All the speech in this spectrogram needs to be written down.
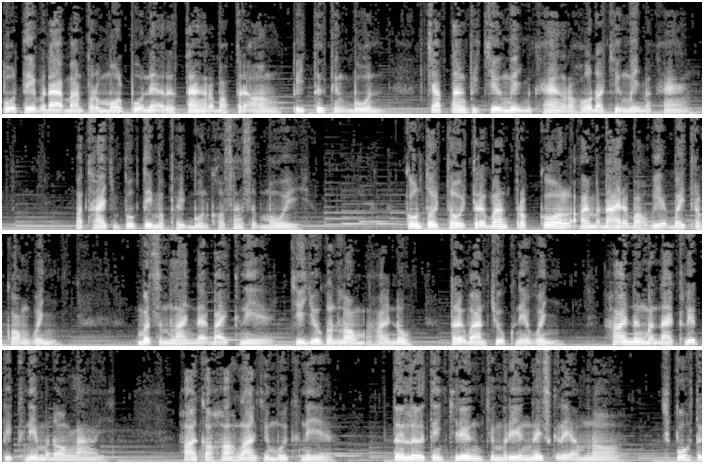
ពួកទេវតាបានប្រមូលពួកអ្នករើសតាំងរបស់ព្រះអង្គពីទិសទាំង4ចាប់តាំងពីជើងមេឃម្ខាងរហូតដល់ជើងមេឃម្ខាងម៉ាថាយចំពុកទី24ខ41កូនតូចតូចត្រូវបានប្រគល់ឲ្យម្ដាយរបស់វាបីត្រកងវិញមិត្តសម្លាញ់ដែលបែកគ្នា ជាយូរកន្លងមកហើយនោះត្រូវបានជួបគ្នាវិញ ហើយនឹងមិនដែលឃ្លាតពីគ្នាម្ដងឡើយហើយក៏ហោះឡើងជាមួយគ្នា ទៅលើទាំងជ្រៀងចម្រៀងនៃសេចក្តីអំណរឆ្ពោះទៅ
